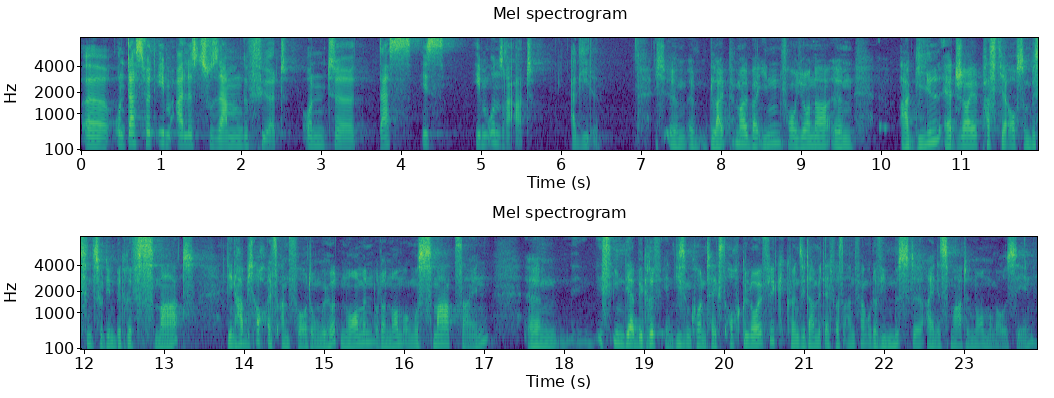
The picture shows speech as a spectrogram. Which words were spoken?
Äh, und das wird eben alles zusammengeführt. Und äh, das ist eben unsere Art, agil. Ich ähm, äh, bleibe mal bei Ihnen, Frau Jonna. Ähm, agil, agile passt ja auch so ein bisschen zu dem Begriff smart. Den habe ich auch als Anforderung gehört. Normen oder Normung muss smart sein. Ähm, ist Ihnen der Begriff in diesem Kontext auch geläufig? Können Sie damit etwas anfangen oder wie müsste eine smarte Normung aussehen?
